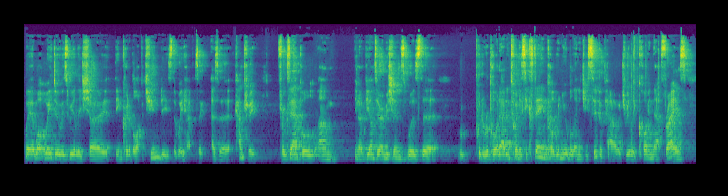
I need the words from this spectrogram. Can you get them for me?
Where what we do is really show the incredible opportunities that we have as a, as a country. For example, um, you know Beyond Zero Emissions was the put a report out in 2016 called Renewable Energy Superpower, which really coined that phrase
